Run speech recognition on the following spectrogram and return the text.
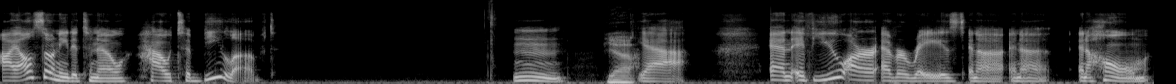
i also needed to know how to be loved. Mm. yeah. Yeah. And if you are ever raised in a in a in a home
